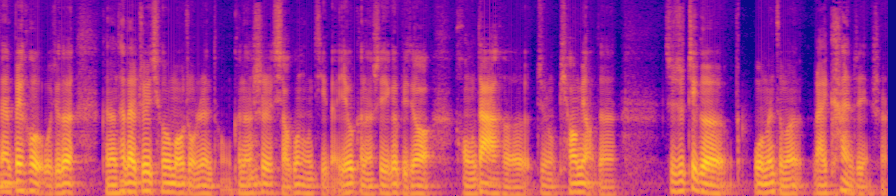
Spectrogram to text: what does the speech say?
但背后我觉得可能他在追求某种认同，可能是小共同体的，也有可能是一个比较宏大和这种缥缈的。就是这个，我们怎么来看这件事儿？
